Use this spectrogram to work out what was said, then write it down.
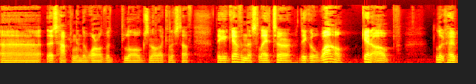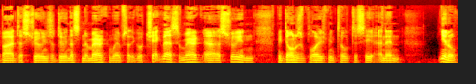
uh, that's happening in the world with blogs and all that kind of stuff. They get given this letter, they go, "Wow, get up." Look how bad Australians are doing this. An American website, they go, "Check this." American uh, Australian McDonald's employees been told to say, it. and then you know,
